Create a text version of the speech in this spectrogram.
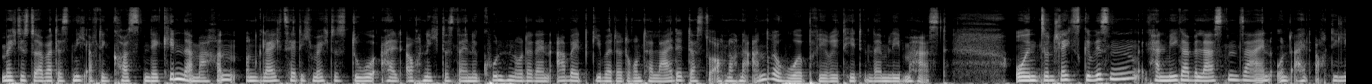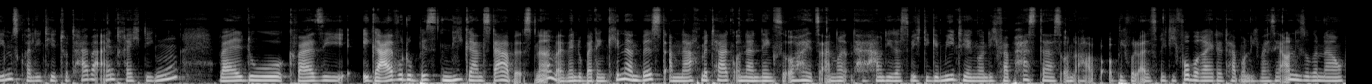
möchtest du aber das nicht auf den Kosten der Kinder machen und gleichzeitig möchtest du halt auch nicht, dass deine Kunden oder dein Arbeitgeber darunter leidet, dass du auch noch eine andere hohe Priorität in deinem Leben hast. Und so ein schlechtes Gewissen kann mega belastend sein und halt auch die Lebensqualität total beeinträchtigen, weil du quasi, egal wo du bist, nie ganz da bist. Ne? Weil wenn du bei den Kindern bist am Nachmittag und dann denkst, oh, jetzt andere, haben die das wichtige Meeting und ich verpasse das und ob, ob ich wohl alles richtig vorbereitet habe und ich weiß ja auch nicht so genau,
